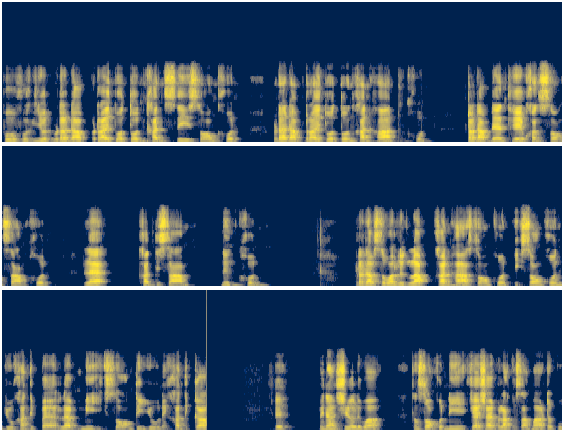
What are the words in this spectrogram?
ผู้ฝึกยุทธระดับไร้ตัวตนขั้นสี่สองคน ระดับไร้ตัวตนขั้นห้าหนึ่งคน ระดับแดนเทพขั้นสองสามคน และขั้นที่สามหนึ่งคน ระดับสวรรค์ลึกลับขั้นห้าสองคนอีกสองคนอยู่ขั้นที่แปดและมีอีกสองที่อยู่ในขั้นที่เก้าเอ๊ะ ไม่น่าเชื่อเลยว่า ทั้งสองคนนี้แค่ใช้พลังก็สามารถระบุ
